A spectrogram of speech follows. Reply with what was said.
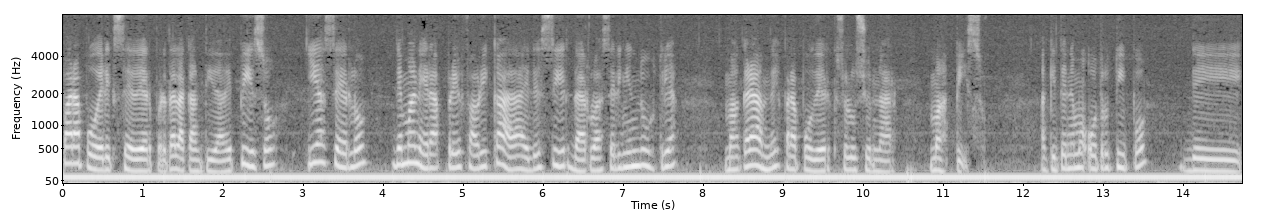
para poder exceder la cantidad de piso y hacerlo de manera prefabricada, es decir, darlo a hacer en industria más grandes para poder solucionar más piso. Aquí tenemos otro tipo de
